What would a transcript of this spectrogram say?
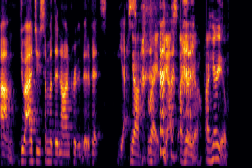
um, do I do some of the non-proven benefits? Yes. Yeah. Right. Yes. I hear you. I hear you.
